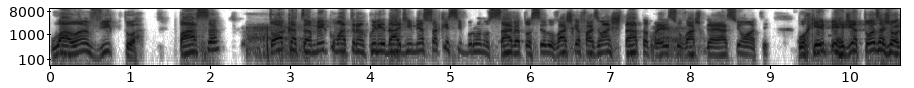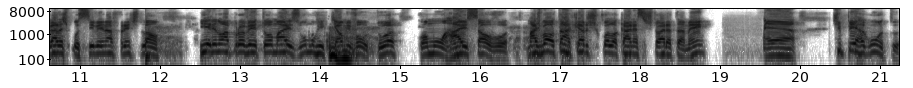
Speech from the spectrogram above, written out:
O Alan Victor passa, toca também com uma tranquilidade imensa. Só que esse Bruno sabe, a torcida do Vasco quer fazer uma estátua para ele se o Vasco ganhasse ontem. Porque ele perdia todas as jogadas possíveis na frente do Lão e ele não aproveitou mais uma. O Riquelme voltou como um raio e salvou. Mas, Baltar, quero te colocar nessa história também. É, te pergunto,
